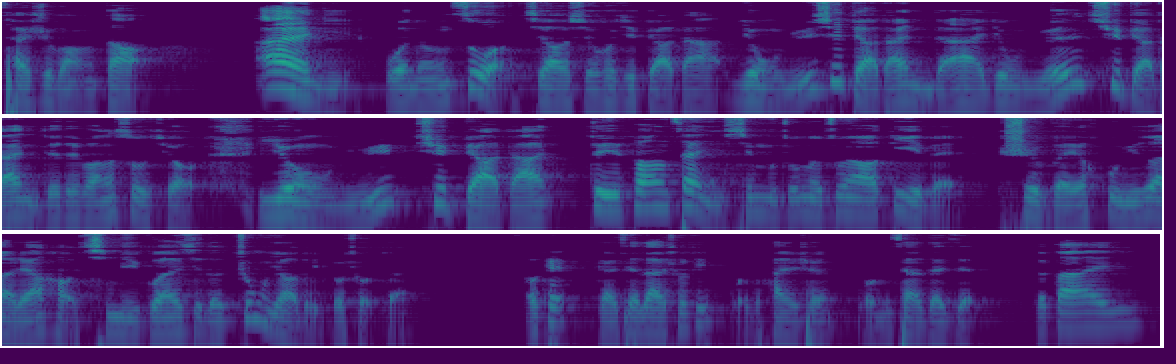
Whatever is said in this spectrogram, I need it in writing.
才是王道。爱你，我能做，就要学会去表达，勇于去表达你的爱，勇于去表达你对对方的诉求，勇于去表达对方在你心目中的重要地位，是维护一段良好亲密关系的重要的一个手段。OK，感谢大家收听，我是潘雨辰，我们下次再见，拜拜。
